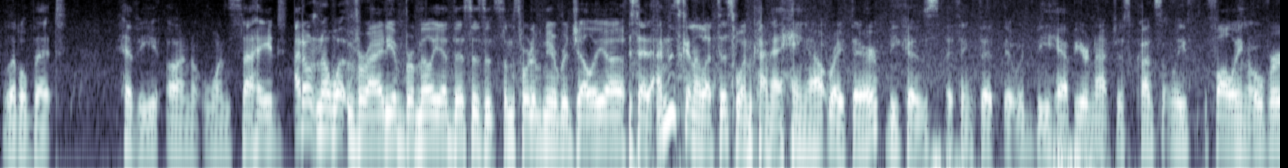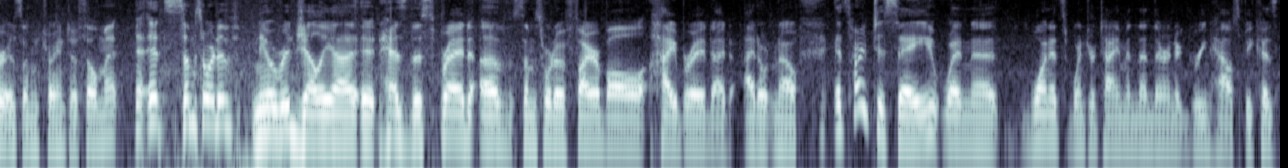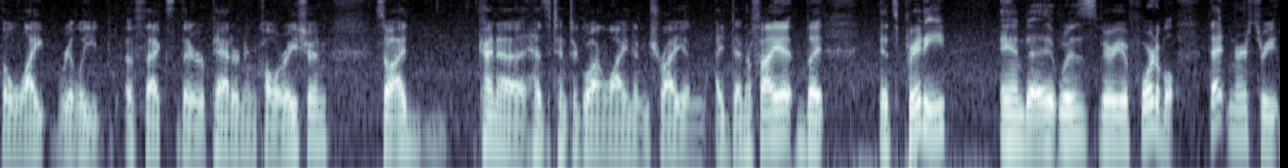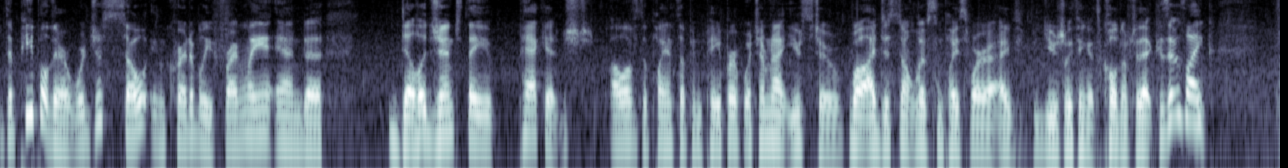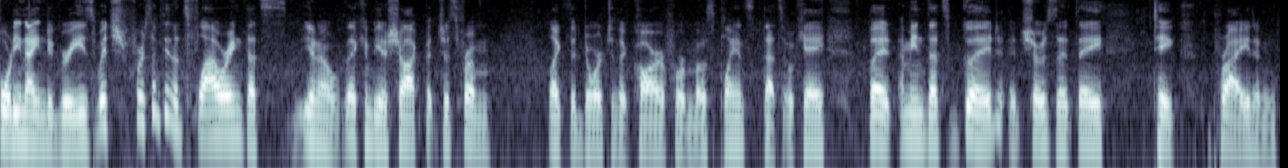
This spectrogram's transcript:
a little bit heavy on one side. I don't know what variety of bromeliad this is. It's some sort of Neoregelia. I said I'm just gonna let this one kind of hang out right there because I think that it would be happier not just constantly falling over as I'm trying to film it. It's some sort of Neoregelia. It has the spread of some sort of fireball hybrid. I, I don't know. It's hard to say when uh, one it's wintertime and then they're in a greenhouse because the light really affects their pattern and coloration. So I kind of hesitant to go online and try and identify it, but it's pretty and uh, it was very affordable. That nursery, the people there were just so incredibly friendly and uh, diligent. They packaged all of the plants up in paper, which I'm not used to. Well, I just don't live someplace where I usually think it's cold enough to that because it was like 49 degrees, which for something that's flowering, that's, you know, that can be a shock, but just from like the door to the car for most plants, that's okay. But I mean, that's good. It shows that they take pride in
